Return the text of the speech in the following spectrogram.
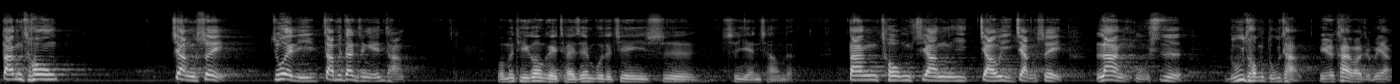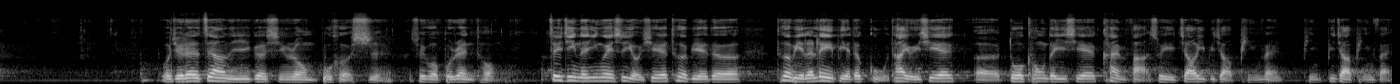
当冲降税，诸位你赞不赞成延长？我们提供给财政部的建议是是延长的。当冲交易交易降税，让股市如同赌场，你的看法怎么样？我觉得这样的一个形容不合适，所以我不认同。最近呢，因为是有些特别的、特别的类别的股，它有一些呃多空的一些看法，所以交易比较平稳、平比较频繁。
